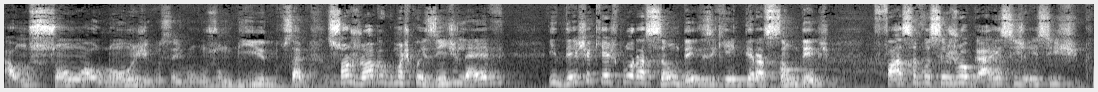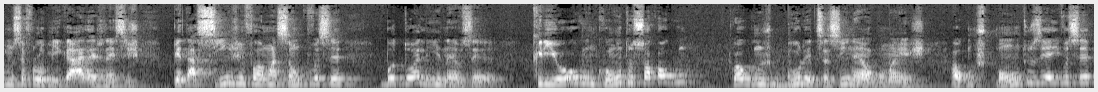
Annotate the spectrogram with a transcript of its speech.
há um som ao longe, um zumbido, sabe? Uhum. Só joga algumas coisinhas de leve e deixa que a exploração deles e que a interação deles faça você jogar esses, esses como você falou, migalhas, né? Esses pedacinhos de informação que você botou ali, né? Você criou o encontro só com, algum, com alguns bullets, assim, né? Algumas alguns pontos e aí você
